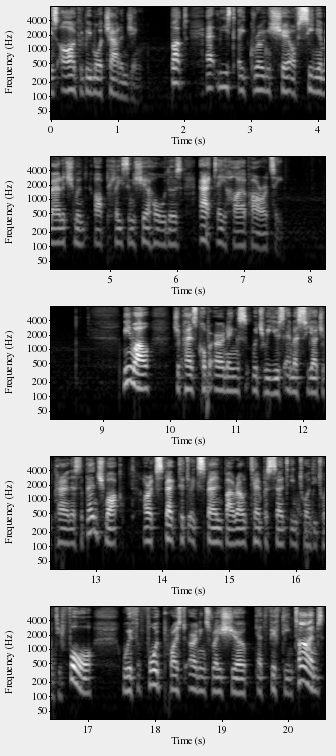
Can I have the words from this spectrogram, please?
is arguably more challenging but at least a growing share of senior management are placing shareholders at a higher priority. Meanwhile, Japan's corporate earnings, which we use MSCI Japan as the benchmark, are expected to expand by around 10% in 2024, with forward priced earnings ratio at 15 times,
